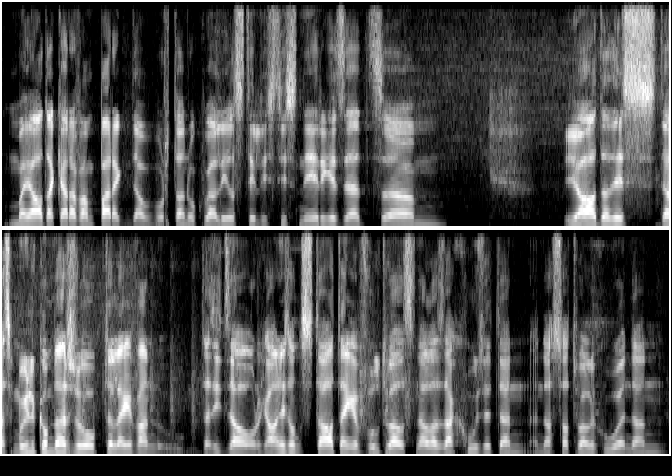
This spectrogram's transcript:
Maar ja, dat caravanpark dat wordt dan ook wel heel stilistisch neergezet. Ehm, ja, dat is, dat is moeilijk om daar zo op te leggen. Van, dat is iets dat organisch ontstaat en je voelt wel snel als dat goed zit. En, en dat zat wel goed en dan,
